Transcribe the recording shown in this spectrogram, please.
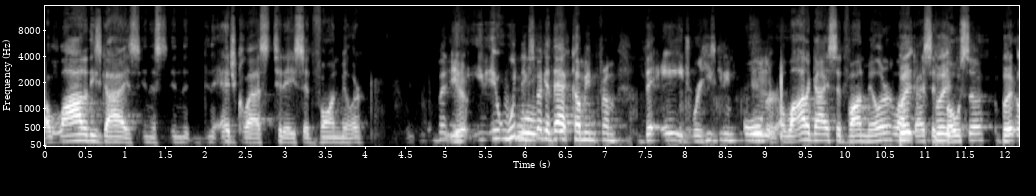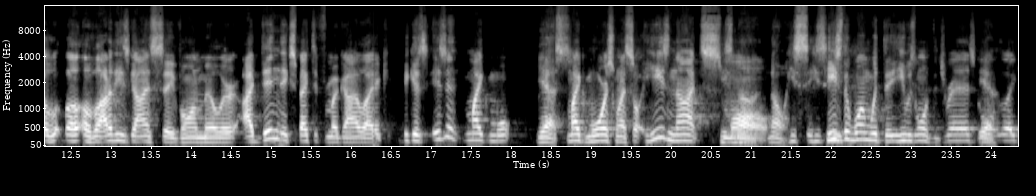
A lot of these guys in this in the, in the Edge class today said Von Miller. But Yeah. it, it, it wouldn't Well, expect that coming from the age where he's getting older. A lot of guys said Von Miller. A lot of guys said but- Bosa. But a, a, a lot of these guys say Von Miller. I didn't expect it from a guy like because isn't Mike Mo- Yes, Mike Morris when I saw he's not He's small. not. No, he's he's He's the one with the he was the one with the dreads. Yeah. like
